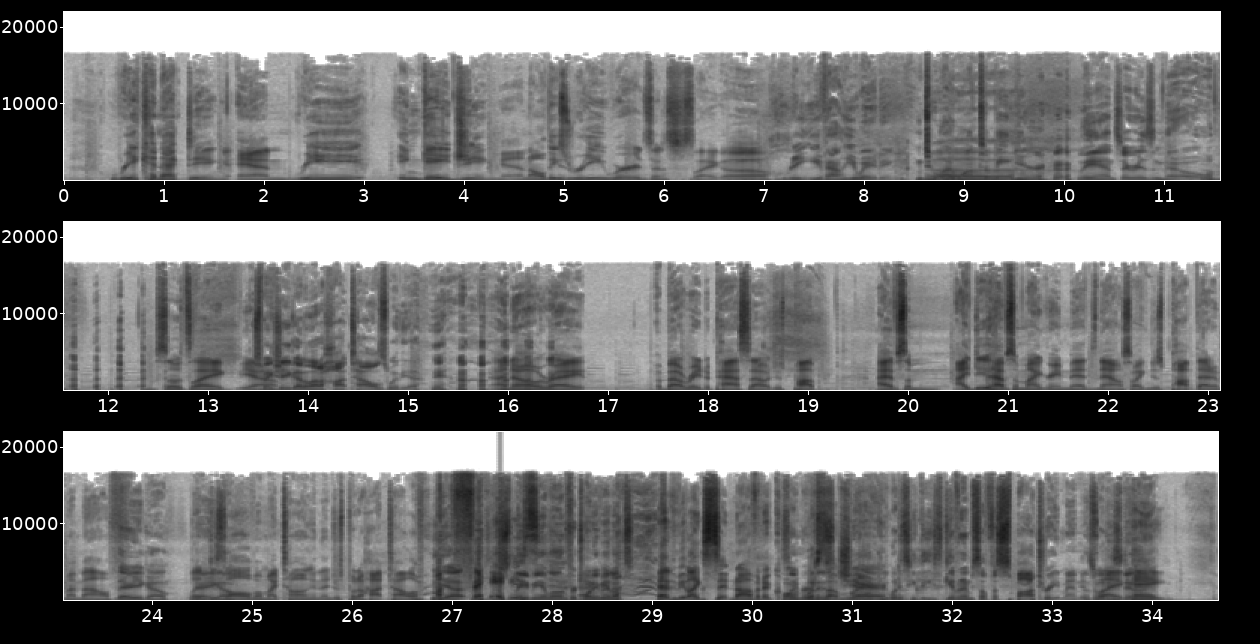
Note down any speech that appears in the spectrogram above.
reconnecting and re engaging and all these re words. And it's just like, oh, Reevaluating. Do I want to Uh. be here? the answer is no. so it's like, yeah. Just make sure you got a lot of hot towels with you. I know, right? About ready to pass out. Just pop. I have some. I do have some migraine meds now, so I can just pop that in my mouth. there you go. let there it you go. dissolve on my tongue, and then just put a hot towel over my Yeah, face. just leave me alone for 20 And be minutes. Like, and be like sitting off in a like, corner what is somewhere. Jack? What is he? He's giving himself a spa treatment. That's it's what like, he's doing. hey,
